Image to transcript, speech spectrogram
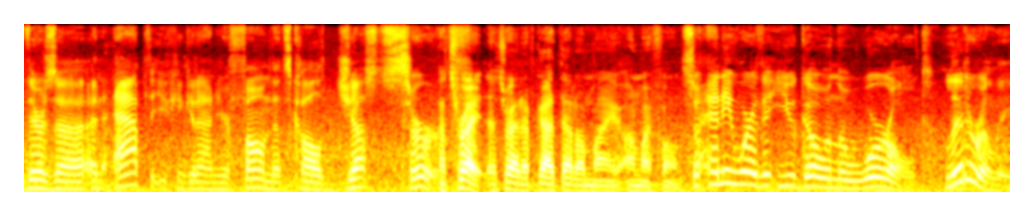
There's a, an app that you can get on your phone that's called Just Serve. That's right. That's right. I've got that on my on my phone. So anywhere that you go in the world, literally,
